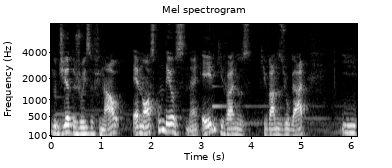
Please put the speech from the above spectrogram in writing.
no dia do juízo final é nós com Deus, né? É Ele que vai nos, que vai nos julgar e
